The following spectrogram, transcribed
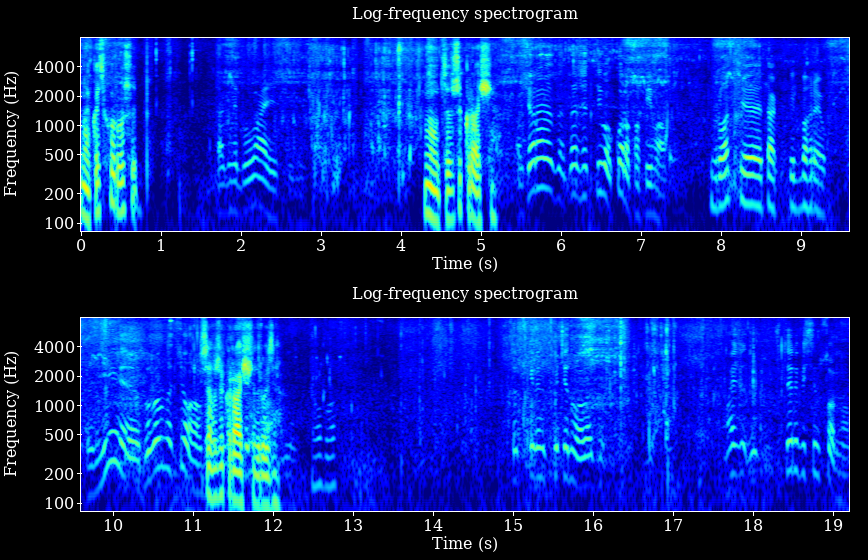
Ну, якась хороша. Так не буває. Ну, це вже краще. А вчора навіть цього коропа піймав. В рот чи так, відбагрив? Ні, зловив на цього. Це вже краще, друзі. Ого. Все-таки він потягнув, але майже 4800 мав.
